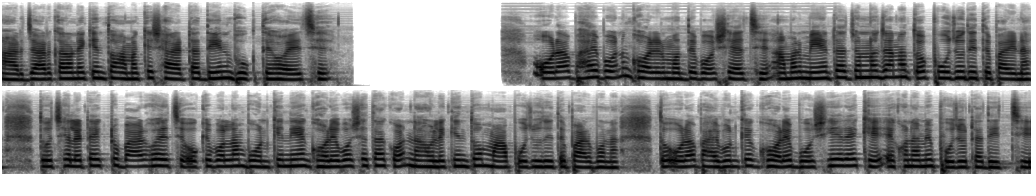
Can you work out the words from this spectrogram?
আর যার কারণে কিন্তু আমাকে সারাটা দিন ভুগতে হয়েছে। ওরা ভাই বোন ঘরের মধ্যে বসে আছে। আমার মেয়েটার জন্য জানো তো পুজো দিতে পারি না। তো ছেলেটা একটু বার হয়েছে, ওকে বললাম, বোনকে নিয়ে ঘরে বসে থাকো, না হলে কিন্তু মা পুজো দিতে পারব না। তো ওরা ভাই বোনকে ঘরে বসিয়ে রেখে এখন আমি পুজোটা দিচ্ছি।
